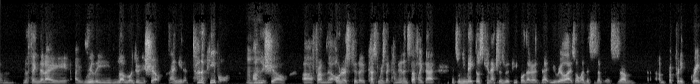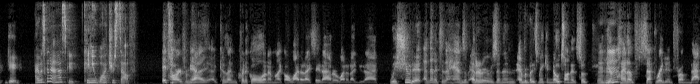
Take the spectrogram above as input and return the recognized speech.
um, the thing that i i really love about doing a show i meet a ton of people on Mhm. the show uh, from the owners to the customers that come in and stuff like that it's when you make those connections with people that are that you realize oh wow, this is a this is um, a, a pretty great gig I was going to ask you, can you watch yourself? It's hard for me because I'm critical and I'm like, oh, why did I say that or why did I do that? We shoot it and then it's in the hands of editors and then everybody's making notes on it. So Mhm. you're kind of separated from that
